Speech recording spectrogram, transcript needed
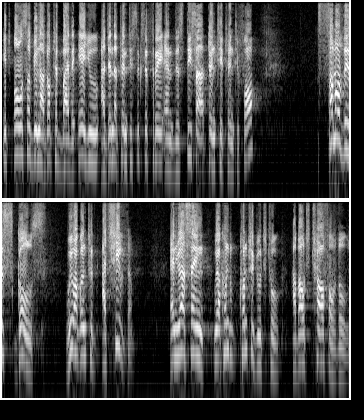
it also been adopted by the AU Agenda 2063 and the STISA 2024. Some of these goals, we are going to achieve them. And you are saying we are going to contribute to about 12 of those.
